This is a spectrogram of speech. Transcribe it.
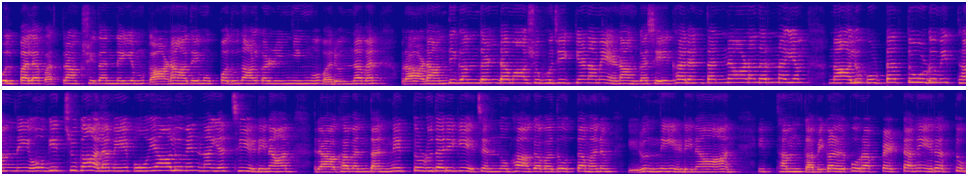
ഉൽപ്പല പത്രാക്ഷി തന്നെയും കാണാതെ മുപ്പതു നാൾ കഴിഞ്ഞിങ്ങു വരുന്നവൻ പ്രാണാന്തികം ദണ്ഡമാശു ഭുജിക്കണമേണാംഗശേഖരൻ തന്നാണ നിർണയം. നാലു കൂട്ടത്തോടുമിത്തം നിയോഗിച്ചു കാലമേ പോയാലുമെന്നയച്ചിടിനാൻ രാഘവൻ തന്നെ തൊടുതരികെ ചെന്നു ഭാഗവതോത്തമനും ഇരുന്നീടിനാൻ. ഇത്തം കവികൾ പുറപ്പെട്ട നേരത്തു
